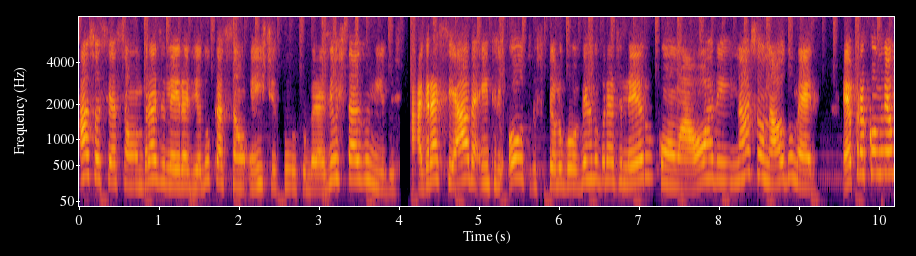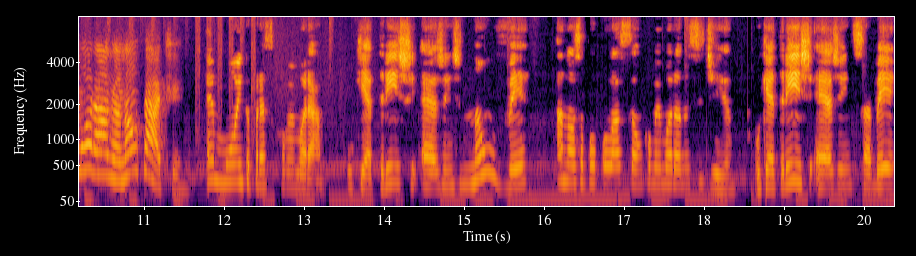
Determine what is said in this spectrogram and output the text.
Associação Brasileira de Educação e Instituto Brasil-Estados Unidos, agraciada, entre outros, pelo governo brasileiro com a Ordem Nacional do Mérito. É para comemorar, não é não, Tati? É muito para se comemorar. O que é triste é a gente não ver a nossa população comemorando esse dia. O que é triste é a gente saber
